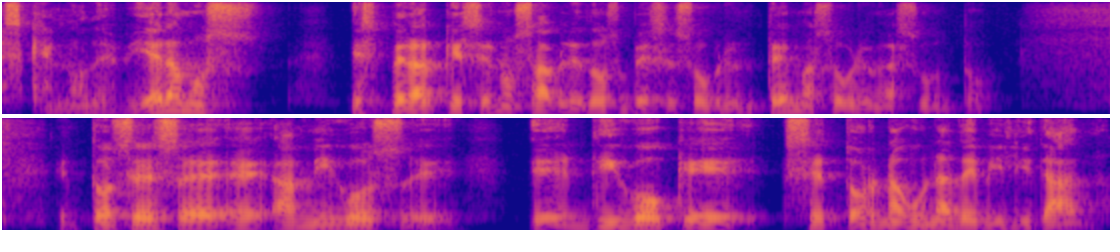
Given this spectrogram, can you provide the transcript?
Es que no debiéramos esperar que se nos hable dos veces sobre un tema, sobre un asunto. Entonces, amigos, eh, digo que se torna una debilidad.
